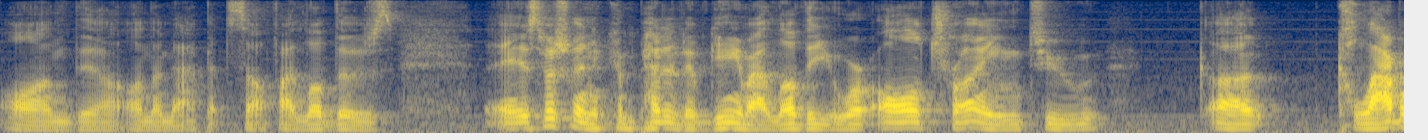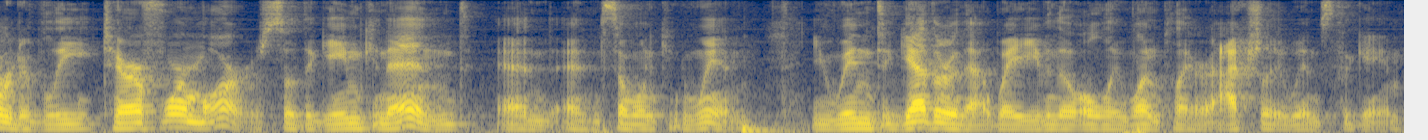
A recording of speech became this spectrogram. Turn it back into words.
on the on the map itself. I love those, especially in a competitive game. I love that you are all trying to uh, collaboratively terraform Mars so the game can end and, and someone can win. You win together in that way, even though only one player actually wins the game.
